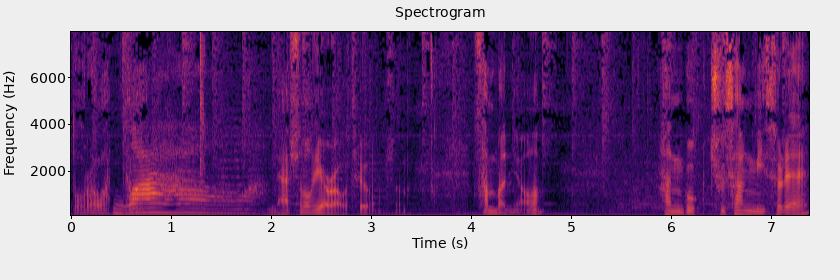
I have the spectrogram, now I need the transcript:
돌아왔다. 와우. National Hero too. 3번요. 한국 추상미술의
